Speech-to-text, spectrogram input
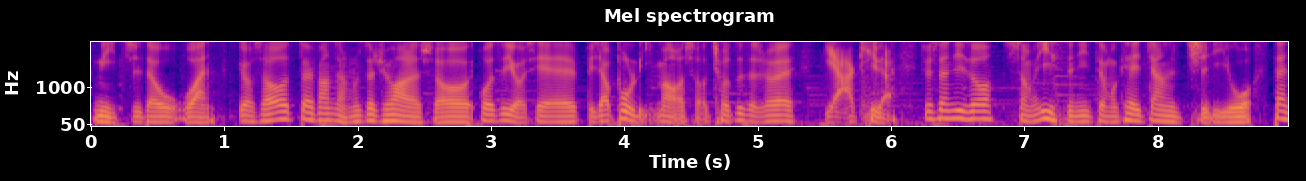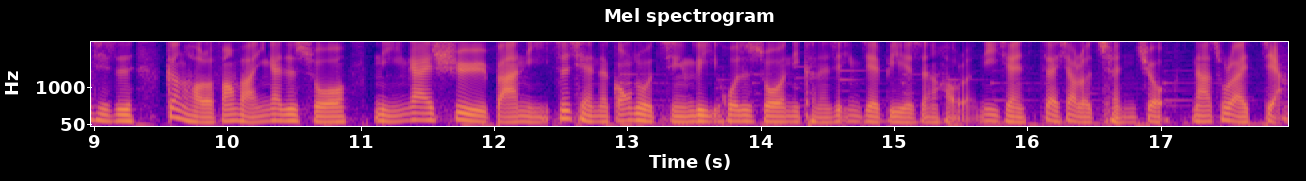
你值得五万？有时候对方讲出这句话的时候，或是有些比较不礼貌的时候，求职者就会压起来，就生气说什么意思？你怎么可以这样子？质疑我，但其实更好的方法应该是说，你应该去把你之前的工作经历，或是说你可能是应届毕业生好了，你以前在校的成就拿出来讲。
